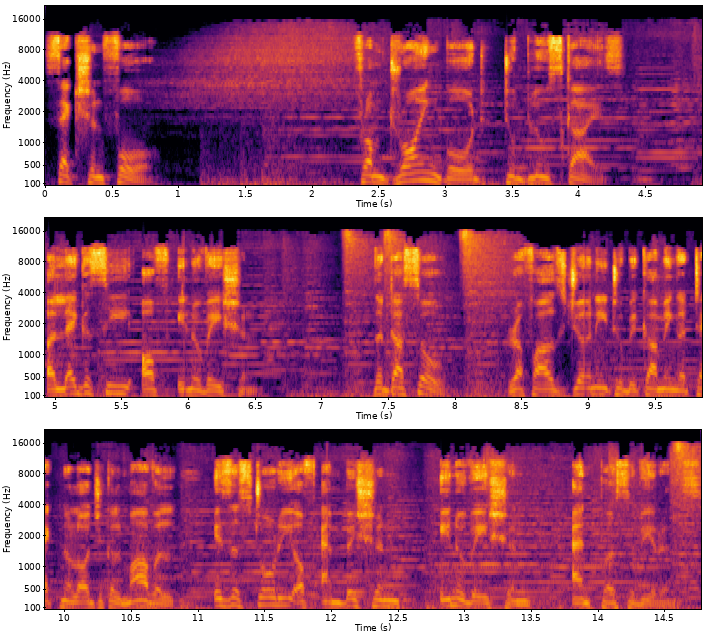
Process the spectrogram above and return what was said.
Section 4 From Drawing Board to Blue Skies A Legacy of Innovation The Dassault, Rafale's journey to becoming a technological marvel, is a story of ambition, innovation and perseverance.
